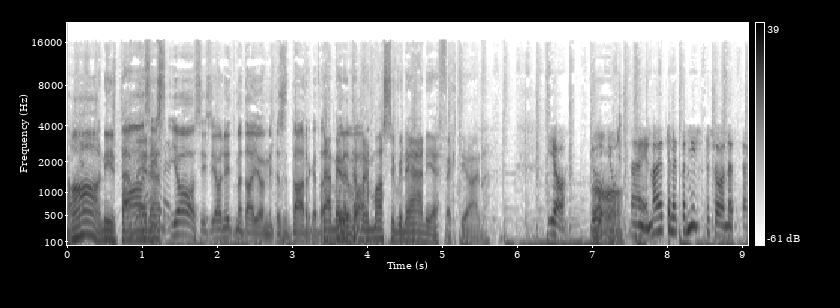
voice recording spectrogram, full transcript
Aa, niin tää Aa, meidän, siis, joo, siis joo, nyt mä tajuan, mitä se tarkoittaa. tää meidän tämmönen massiivinen ääniefekti aina. Joo, ju, Oo. just näin. Mä ajattelen, että mistä se on, että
